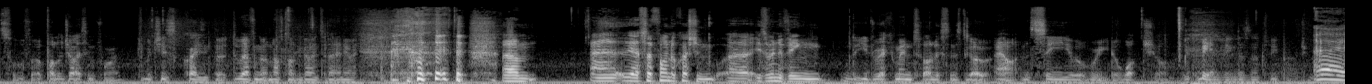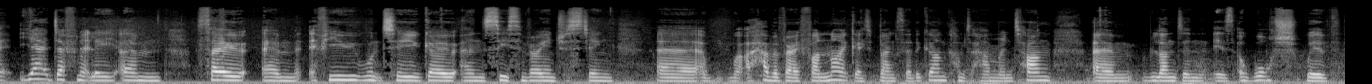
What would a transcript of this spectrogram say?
sort of apologising for it, which is crazy. But we haven't got enough time to go into that anyway. um, uh, yeah. So, final question: uh, Is there anything that you'd recommend to our listeners to go out and see, or read, or watch, or it could be anything? It doesn't have to be poetry. Uh, yeah, definitely. Um, so, um, if you want to go and see some very interesting, uh, well, have a very fun night, go to Bang Said the Gun, come to Hammer and Tongue. Um, London is awash with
